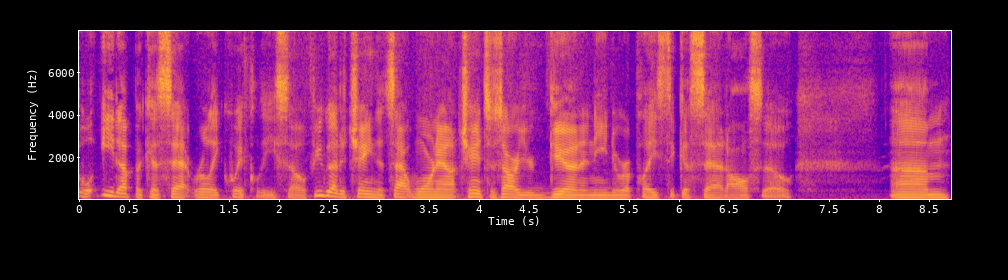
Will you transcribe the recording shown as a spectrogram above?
will eat up a cassette really quickly. So if you've got a chain that's that worn out, chances are you're gonna need to replace the cassette also. Um,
